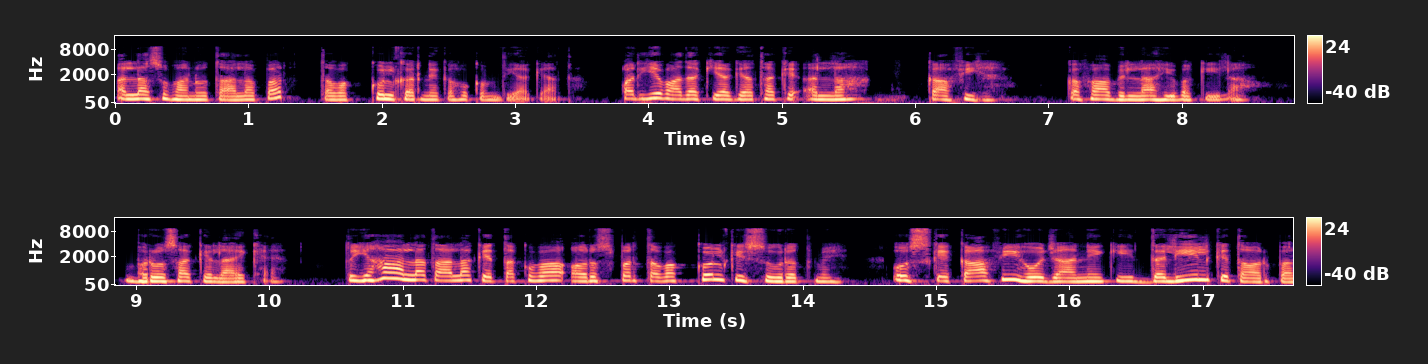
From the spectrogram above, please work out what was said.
اللہ سبحان و تعالی پر توکل کرنے کا حکم دیا گیا تھا۔ اور یہ وعدہ کیا گیا تھا کہ اللہ کافی ہے، کفا بلّہ وکیلا، بھروسہ کے لائق ہے۔ تو یہاں اللہ تعالی کے تقوا اور اس پر توکل کی صورت میں اس کے کافی ہو جانے کی دلیل کے طور پر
